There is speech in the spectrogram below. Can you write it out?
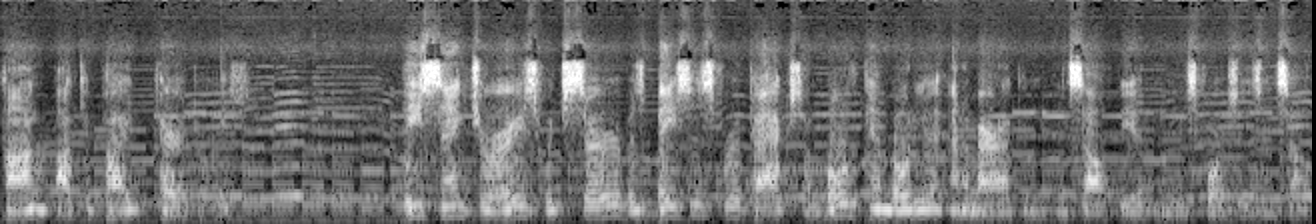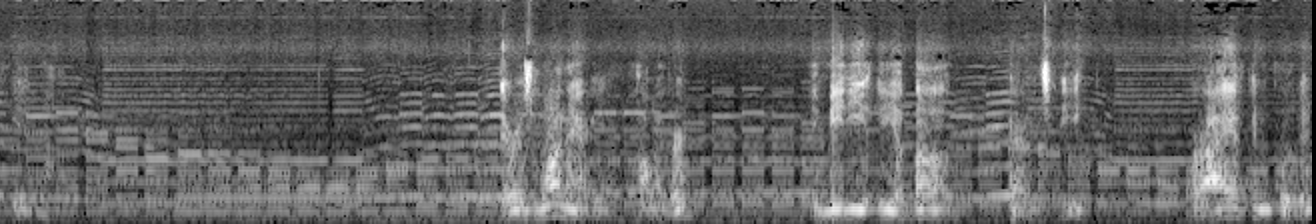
Cong occupied territories. These sanctuaries, which serve as bases for attacks on both Cambodia and American and South Vietnamese forces in South Vietnam. There is one area, however, immediately above Parrot's Beak, where I have concluded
